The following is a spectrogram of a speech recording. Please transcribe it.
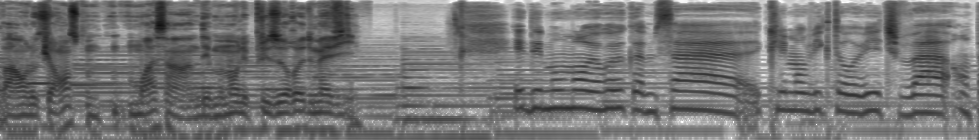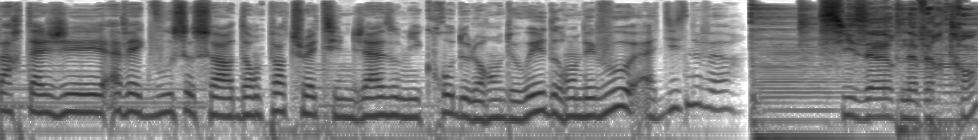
bah, en l'occurrence, moi, c'est un des moments les plus heureux de ma vie. Et des moments heureux comme ça, Clément Viktorovitch va en partager avec vous ce soir dans Portrait in Jazz au micro de Laurent De Rendez-vous à 19h. 6h, 9h30,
